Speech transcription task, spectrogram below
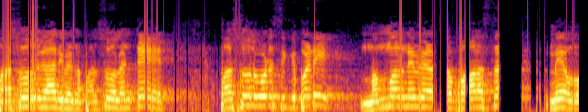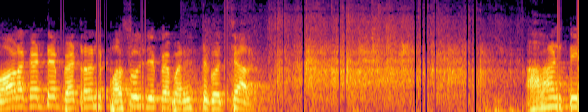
పశువులు గారి వీళ్ళ పశువులు అంటే పశువులు కూడా సిగ్గుపడి మమ్మల్ని పోలస్తారు మేము వాళ్ళకంటే బెటర్ అని పశువులు చెప్పే పరిస్థితికి వచ్చారు. అలాంటి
